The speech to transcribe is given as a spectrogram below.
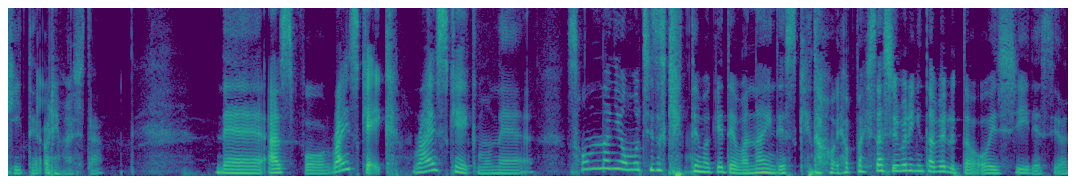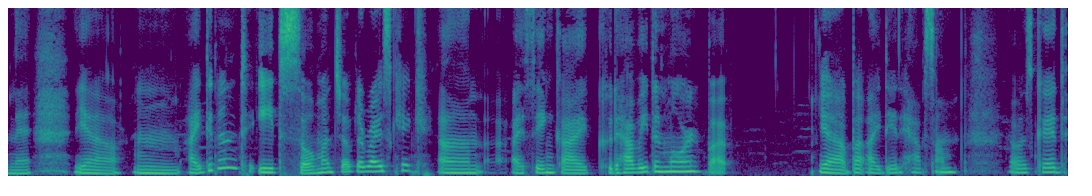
聞いておりました。で as for rice cake rice cake もねそんなにお餅好きってわけではないんですけど、やっぱ久しぶりに食べると美味しいですよね。Yeah, um, I didn't eat so much of the rice cake. Um, I think I could have eaten more, but yeah, but I did have some. It was good.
